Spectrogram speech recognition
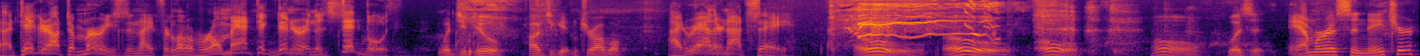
uh, take her out to Murray's tonight for a little romantic dinner in the Sid booth. What'd you do? How'd you get in trouble? I'd rather not say. Oh, oh, oh, oh. Was it amorous in nature?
